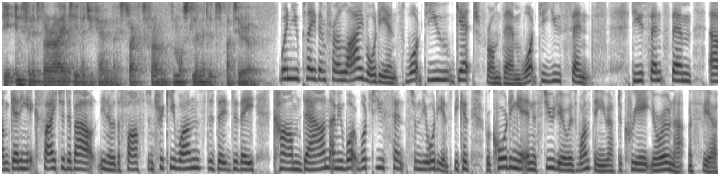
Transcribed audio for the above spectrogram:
the infinite variety that you can extract from the most limited material. When you play them for a live audience, what do you get from them? What do you sense? Do you sense them um, getting excited about, you know, the fast and tricky ones? Do they do they calm down? I mean, what what do you sense from the audience? Because recording it in a studio is one thing; you have to create your own atmosphere.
